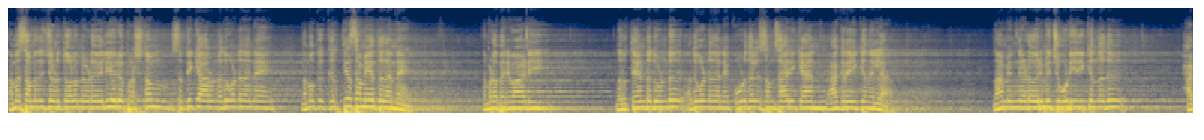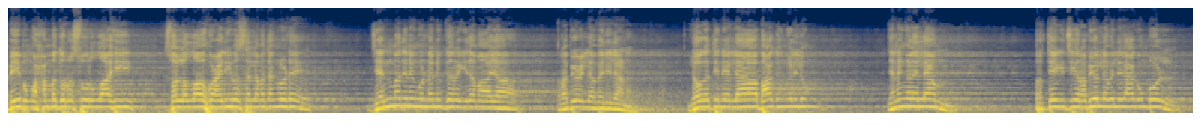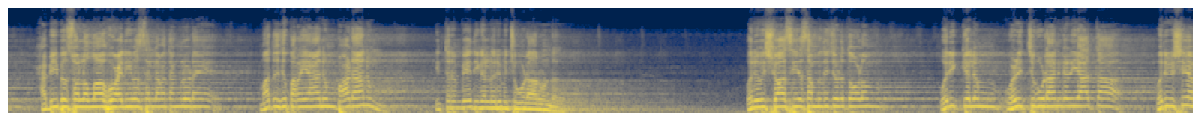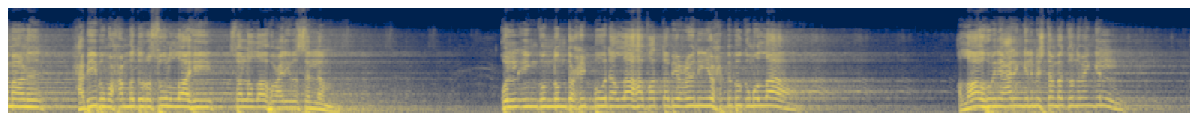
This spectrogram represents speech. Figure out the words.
നമ്മെ സംബന്ധിച്ചിടത്തോളം ഇവിടെ വലിയൊരു പ്രശ്നം ശ്രദ്ധിക്കാറുണ്ട്. അതുകൊണ്ട് തന്നെ നമുക്ക് കൃത്യസമയത്ത് തന്നെ നമ്മുടെ പരിപാടി നിർത്തേണ്ടതുണ്ട്. അതുകൊണ്ട് തന്നെ കൂടുതൽ സംസാരിക്കാൻ ആഗ്രഹിക്കുന്നില്ല. നാം ഇന്നിവിടെ ഒരുമിച്ച് കൂടിയിരിക്കുന്നത് ഹബീബ് മുഹമ്മദ് റസൂലുള്ളാഹി സൊല്ലാഹു അലി വസല്ലമ തങ്ങളുടെ ജന്മദിനം കൊണ്ട് അനുഗ്രഹീതമായ റബിയുൽ അവലിലാണ് ലോകത്തിന്റെ എല്ലാ ഭാഗങ്ങളിലും ജനങ്ങളെല്ലാം പ്രത്യേകിച്ച് റബിയുൽ ലവലിലാകുമ്പോൾ ഹബീബ് സല്ലാഹു അലി വസല്ലമ തങ്ങളുടെ മധുഹ് പറയാനും പാടാനും ഇത്തരം വേദികൾ ഒരുമിച്ച് കൂടാറുണ്ട്. ഒരു വിശ്വാസിയെ സംബന്ധിച്ചിടത്തോളം ഒരിക്കലും ഒഴിച്ചുകൂടാൻ കഴിയാത്ത ഒരു വിഷയമാണ് ഹബീബ് മുഹമ്മദ് റസൂലുള്ളാഹി സല്ലാഹു അലൈഹി വസല്ലം. ഖുൽ ഇൻ കുന്തും തുഹിബ്ബൂന അല്ലാഹ ഫത്തബിഊനി യുഹിബ്ബുകുമുല്ലാഹ് അള്ളാഹുവിനെ ആരെങ്കിലും ഇഷ്ടം വെക്കുന്നുവെങ്കിൽ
